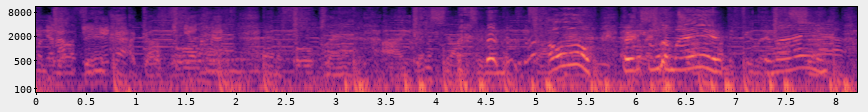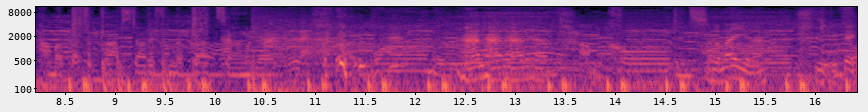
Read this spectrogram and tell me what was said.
สัญลักษณ์ที่เอ็กซ์ะเยอะนั้โอ้ไปกูทำไมทำไมหาหาหาหานโดไล่อยู่นะอยู่เด็ก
